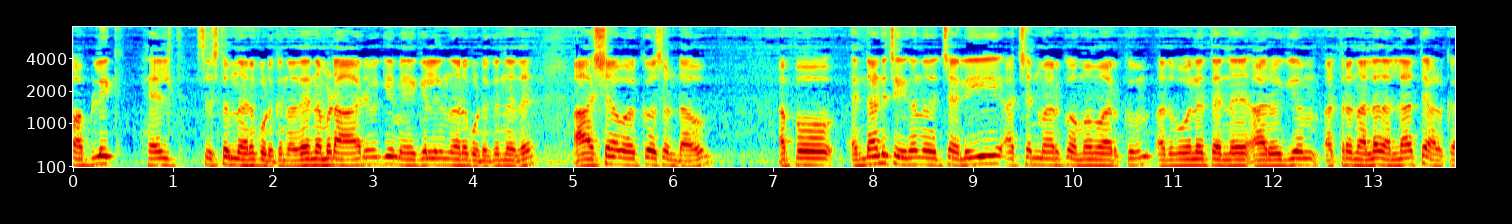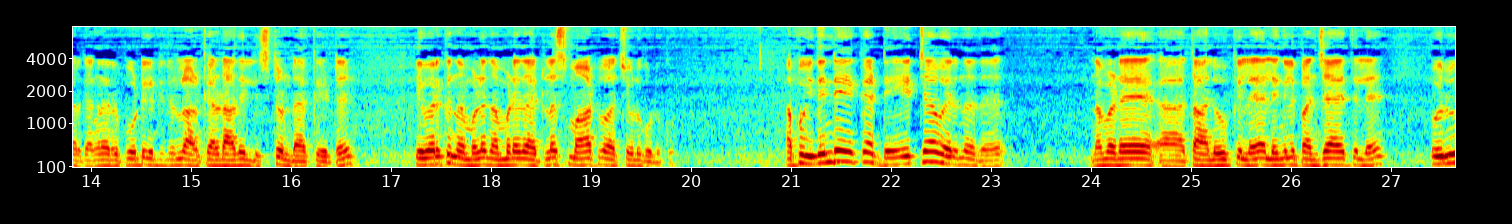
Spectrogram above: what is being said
പബ്ലിക് ഹെൽത്ത് സിസ്റ്റം നിന്നാണ് കൊടുക്കുന്നത്. അതായത് നമ്മുടെ ആരോഗ്യ മേഖലയിൽ നിന്നാണ് കൊടുക്കുന്നത്. ആശാ വർക്കേഴ്സ് ഉണ്ടാവും. അപ്പോൾ എന്താണ് ചെയ്യുന്നതെന്ന് വെച്ചാൽ ഈ അച്ഛന്മാർക്കും അമ്മമാർക്കും അതുപോലെ തന്നെ ആരോഗ്യം അത്ര നല്ലതല്ലാത്ത ആൾക്കാർക്ക് അങ്ങനെ റിപ്പോർട്ട് കിട്ടിയിട്ടുള്ള ആൾക്കാരുടെ ആദ്യം ലിസ്റ്റ് ഉണ്ടാക്കിയിട്ട് ഇവർക്ക് നമ്മൾ നമ്മുടേതായിട്ടുള്ള സ്മാർട്ട് വാച്ചുകൾ കൊടുക്കും. അപ്പോൾ ഇതിന്റെയൊക്കെ ഡേറ്റ വരുന്നത് നമ്മുടെ താലൂക്കിലെ അല്ലെങ്കിൽ പഞ്ചായത്തിലെ ഒരു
